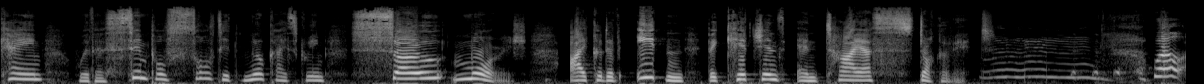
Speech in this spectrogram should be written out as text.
came with a simple salted milk ice cream so moreish, I could have eaten the kitchen's entire stock of it. Well,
